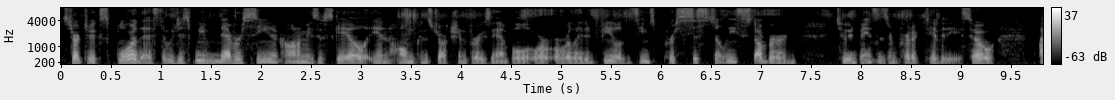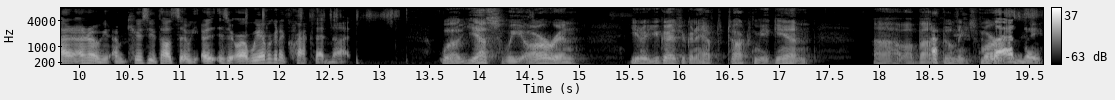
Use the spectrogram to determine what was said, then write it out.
start to explore this that we just we've never seen economies of scale in home construction, for example, or, or related fields. It seems persistently stubborn to advances in productivity. So I, I don't know. I'm curious your thoughts. Is it, are we ever going to crack that nut? Well, yes, we are, and you know, you guys are going to have to talk to me again uh, about building smart. Gladly.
